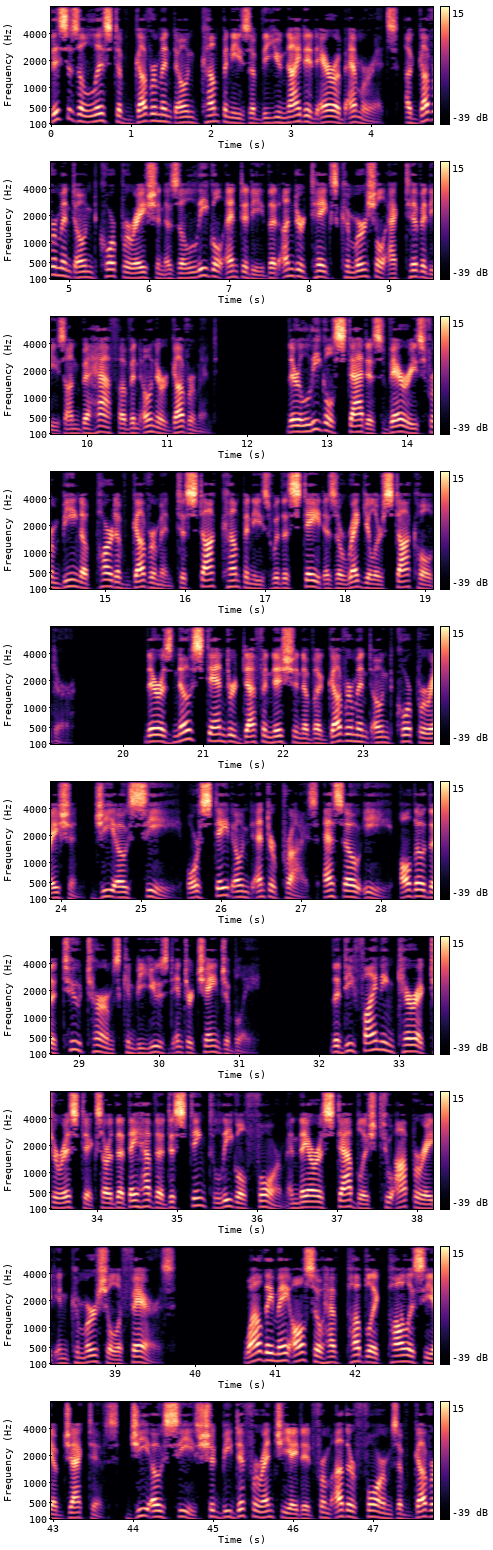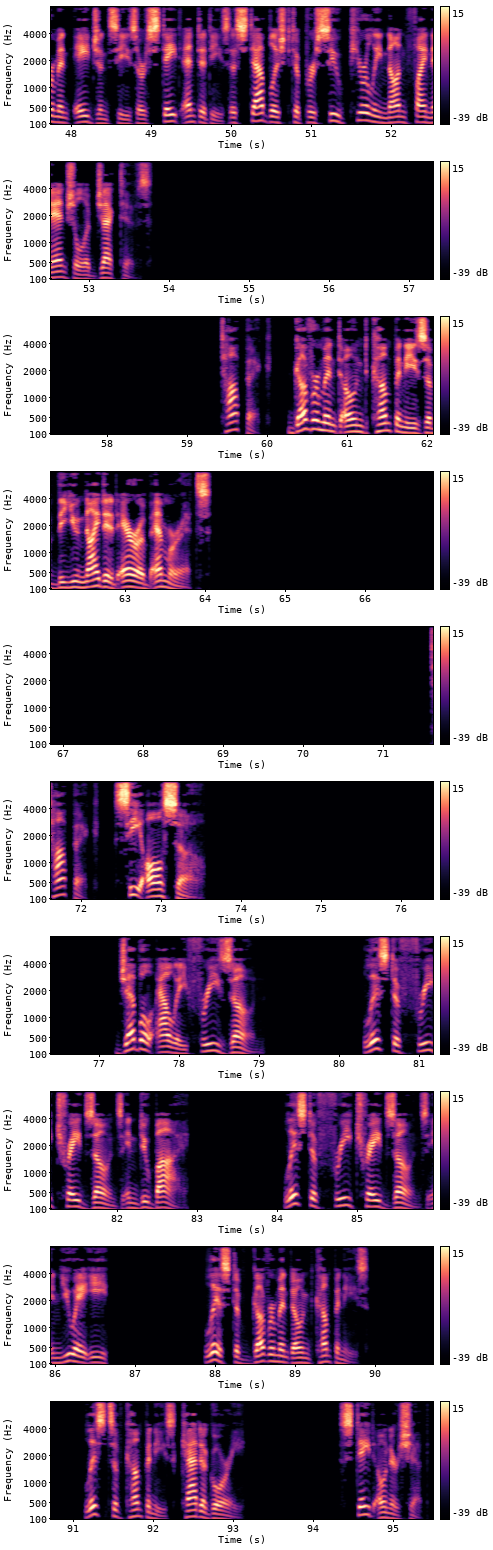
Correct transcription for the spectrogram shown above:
This is a list of government-owned companies of the United Arab Emirates. A government-owned corporation is a legal entity that undertakes commercial activities on behalf of an owner government. Their legal status varies from being a part of government to stock companies with a state as a regular stockholder. There is no standard definition of a government-owned corporation or state-owned enterprise although the two terms can be used interchangeably. The defining characteristics are that they have a distinct legal form and they are established to operate in commercial affairs. While they may also have public policy objectives, GOCs should be differentiated from other forms of government agencies or state entities established to pursue purely non-financial objectives. Government-owned companies of the United Arab Emirates Topic. See also Jebel Ali Free Zone List of free trade zones in Dubai List of free trade zones in UAE List of government-owned companies Lists of companies category State ownership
